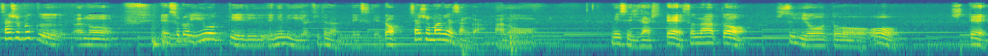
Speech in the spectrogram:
最初僕あの、えそれを言おうっていうエネルギーが来てたんですけど最初マリアさんがあのメッセージ出してその後質疑応答をして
